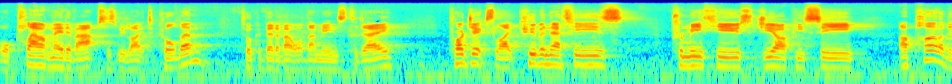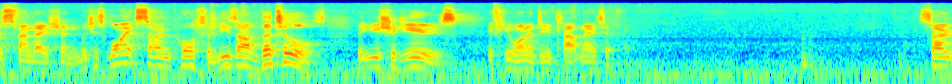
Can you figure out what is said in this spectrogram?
or cloud native apps as we like to call them. Talk a bit about what that means today. Projects like Kubernetes, Prometheus, gRPC are part of this foundation, which is why it's so important. These are the tools that you should use if you want to do cloud native. So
